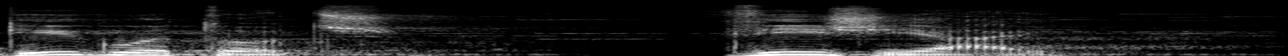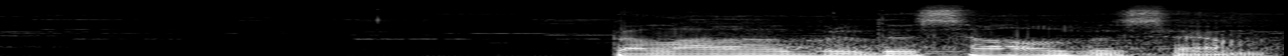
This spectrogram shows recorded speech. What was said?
digo a todos: vigiai. Palavra da salvação.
